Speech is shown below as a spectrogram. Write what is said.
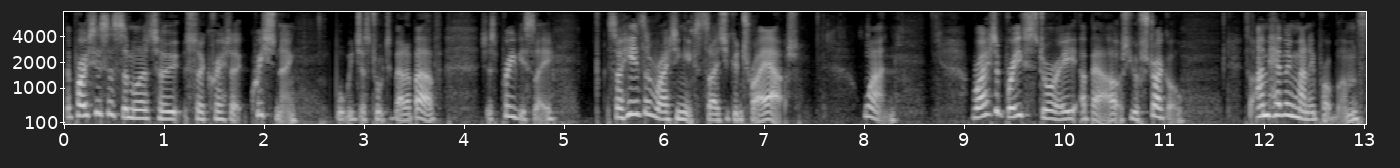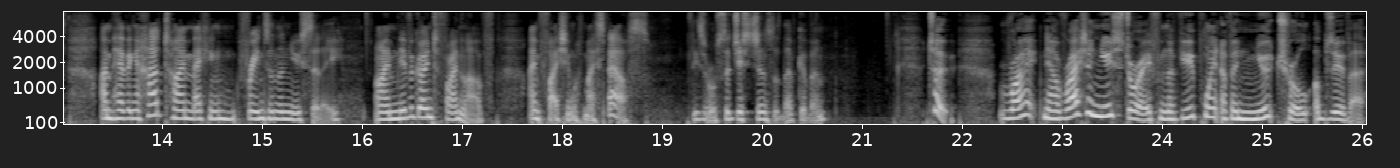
The process is similar to Socratic questioning, what we just talked about above, just previously. So here's a writing exercise you can try out. 1. Write a brief story about your struggle. So, I'm having money problems. I'm having a hard time making friends in the new city. I'm never going to find love. I'm fighting with my spouse. These are all suggestions that they've given. Two, write now write a new story from the viewpoint of a neutral observer,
